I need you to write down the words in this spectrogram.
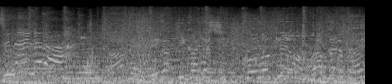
じないなら。雨描き方しこの剣はわかるかい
